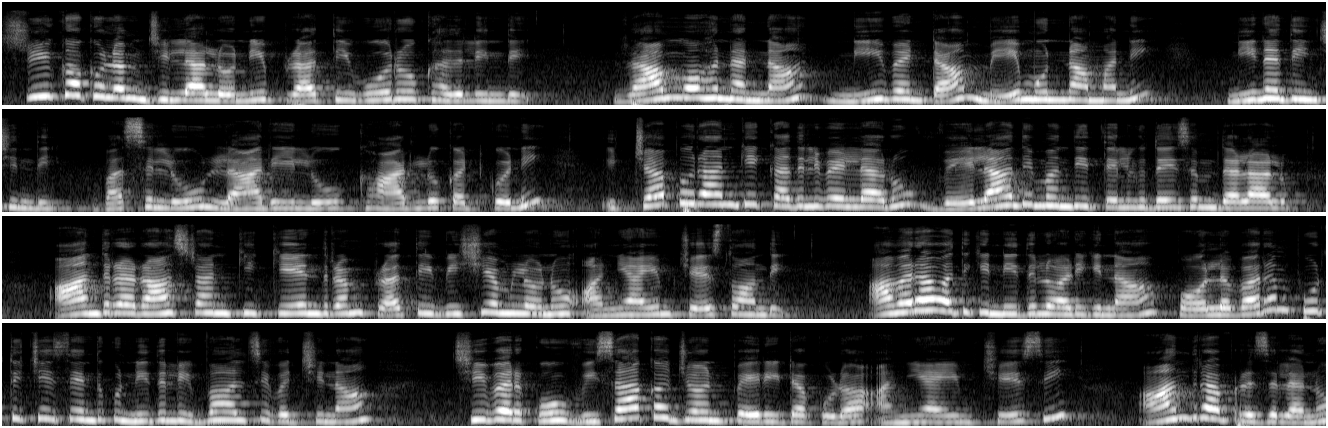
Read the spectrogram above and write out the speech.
శ్రీకాకుళం జిల్లాలోని ప్రతి ఊరు కదిలింది. రామ్మోహన్ అన్న నీ వెంట మేమున్నామని నినదించింది. బస్సులు లారీలు కార్లు కట్టుకొని ఇచ్చాపురానికి కదిలి వెళ్ళారు వేలాది మంది తెలుగుదేశం దళాలు. ఆంధ్ర రాష్ట్రానికి కేంద్రం ప్రతి విషయంలోనూ అన్యాయం చేస్తోంది. అమరావతికి నిధులు అడిగినా పోలవరం పూర్తి చేసేందుకు నిధులు ఇవ్వాల్సి వచ్చినా చివరకు విశాఖ జోన్ పేరిట కూడా అన్యాయం చేసి ఆంధ్ర ప్రజలను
